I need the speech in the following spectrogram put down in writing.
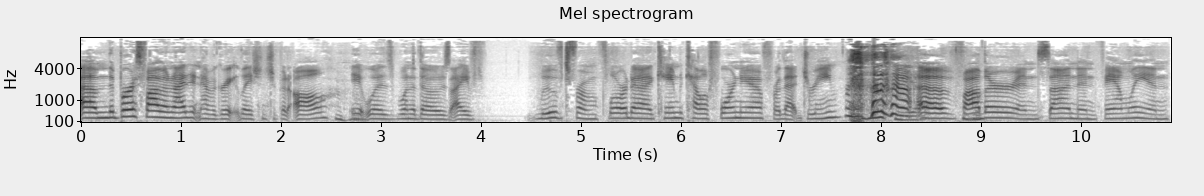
um, the birth father and I didn't have a great relationship at all. Mm-hmm. It was one of those I've moved from Florida. I came to California for that dream yeah. of father and son and family. And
